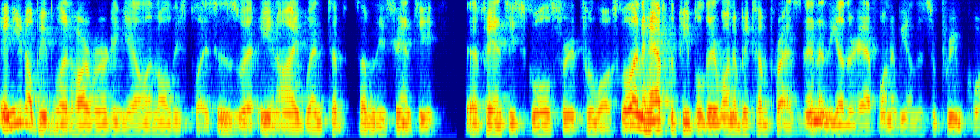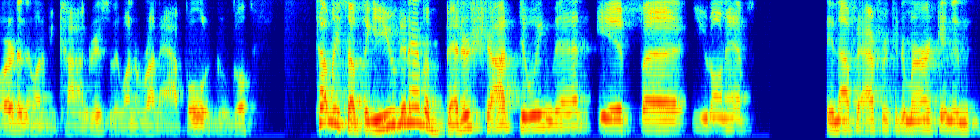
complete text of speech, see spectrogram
And you know people at Harvard and Yale and all these places. You know, I went to some of these fancy uh, fancy schools for, for law school. And half the people there want to become president, and the other half want to be on the Supreme Court, and they want to be Congress, or they want to run Apple or Google. Tell me something. Are you going to have a better shot doing that if uh, you don't have enough African American and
